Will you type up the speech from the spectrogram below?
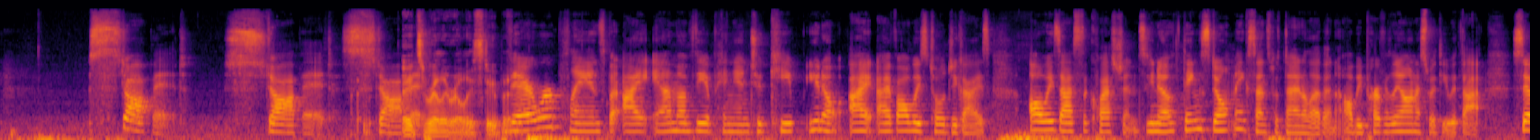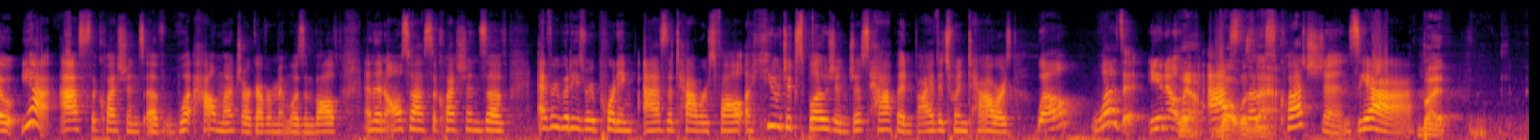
stop it. Stop it. Stop it. It's it. really really stupid. There were planes, but I am of the opinion to keep, you know, I, I've always told you guys, always ask the questions. You know, things don't make sense with 9 11. I'll be perfectly honest with you with that. So, yeah, ask the questions of what, how much our government was involved. And then also ask the questions of everybody's reporting as the towers fall, a huge explosion just happened by the Twin Towers. Well, was it? You know, like Yeah, ask those that? questions. Yeah. But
